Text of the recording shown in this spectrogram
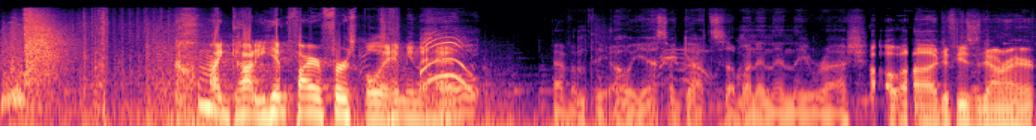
Oh my god, he hip fire first bullet, hit me in the head. oh. Have them think, oh yes, I got someone, and then they rush. Oh, uh, defuser down right here.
